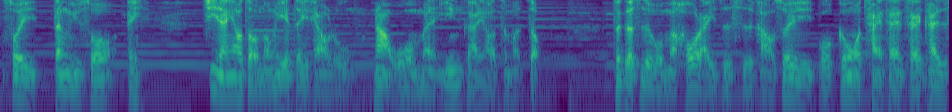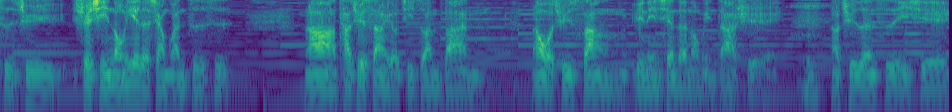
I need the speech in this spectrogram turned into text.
所以等于说，哎。既然要走农业这一条路，那我们应该要怎么走？这个是我们后来一直思考，所以我跟我太太才开始去学习农业的相关知识。那她去上有机专班，然后我去上云林县的农民大学，然后去认识一些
